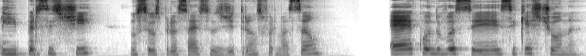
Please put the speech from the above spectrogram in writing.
e persistir nos seus processos de transformação é quando você se questiona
